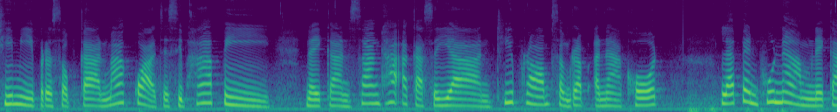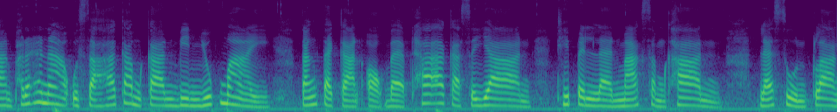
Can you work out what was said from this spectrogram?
ที่มีประสบการณ์มากกว่า 75 ปี ในการสร้างท่าอากาศยานที่พร้อมสำหรับอนาคต และเป็นผู้นำในการพัฒนาอุตสาหกรรมการบินยุคใหม่ ตั้งแต่การออกแบบท่าอากาศยานที่เป็นแลนด์มาร์คสำคัญ และศูนย์กลาง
